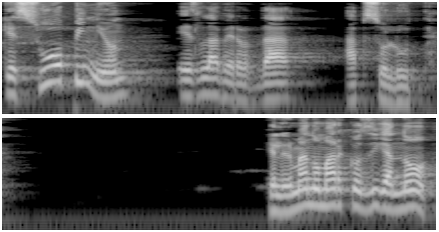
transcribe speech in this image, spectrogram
que su opinión es la verdad absoluta. Que el hermano Marcos diga, no,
